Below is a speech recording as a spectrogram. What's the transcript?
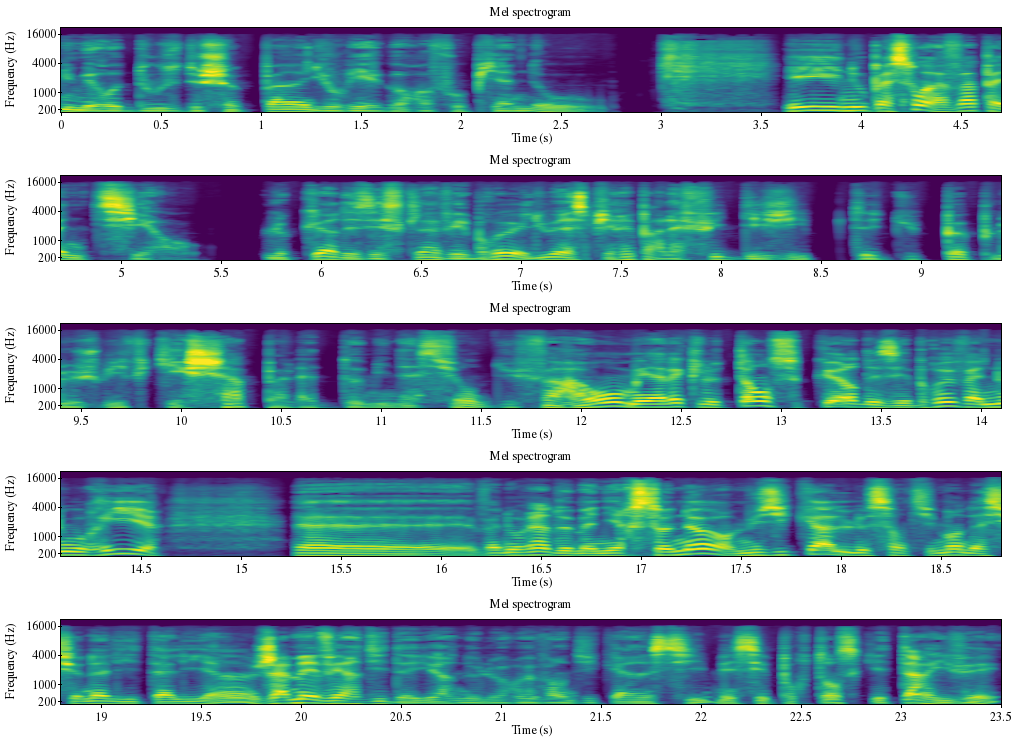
Numéro 12 de Chopin, Yuri Egorov au piano. Et nous passons à Vapentsiro. Le cœur des esclaves hébreux est lui inspiré par la fuite d'Égypte du peuple juif qui échappe à la domination du pharaon, mais avec le temps, ce cœur des Hébreux va nourrir euh, va nourrir de manière sonore, musicale, le sentiment national italien. Jamais Verdi d'ailleurs ne le revendiqua ainsi, mais c'est pourtant ce qui est arrivé.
